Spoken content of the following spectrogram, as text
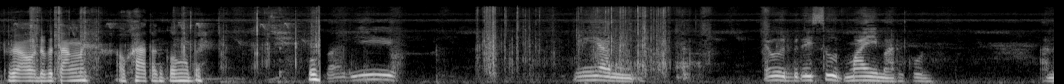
ไปเอาเดี๋ยวไปตั้งไหมเอาคาตั้งกล้องเอาไปไปดีนี่อันเอิญไปได้สูตรไหมมาทุกคน อัน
